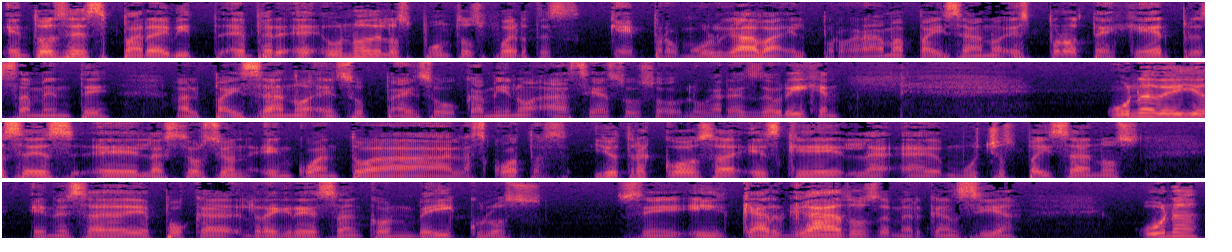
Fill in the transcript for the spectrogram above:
Entonces, para evitar, eh, uno de los puntos fuertes que promulgaba el programa paisano es proteger precisamente al paisano en su, en su camino hacia sus lugares de origen. Una de ellas es eh, la extorsión en cuanto a las cuotas. Y otra cosa es que la, muchos paisanos en esa época regresan con vehículos ¿sí? y cargados de mercancía. Una,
